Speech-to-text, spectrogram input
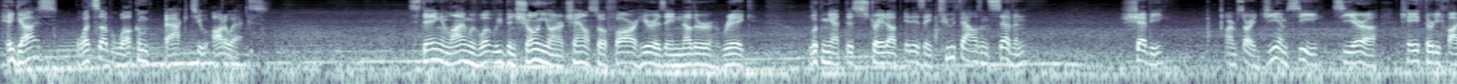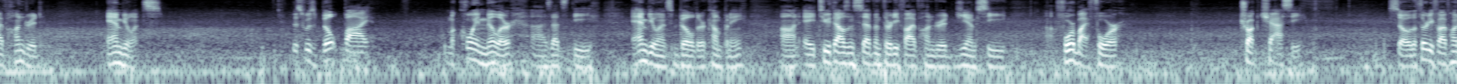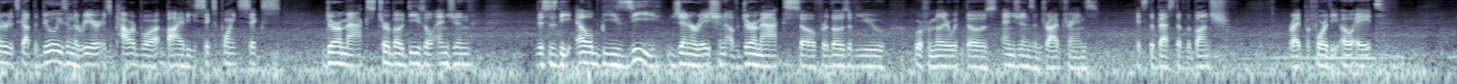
Hey guys, what's up? Welcome back to OttoEx. Staying in line with what we've been showing you on our channel so far, here is another rig. Looking at this straight up, it is a 2007 Chevy, or I'm sorry, GMC Sierra K3500 ambulance. This was built by McCoy Miller, uh, that's the ambulance builder company on a 2007 3500 GMC uh, 4x4 truck chassis. So the 3500, it's got the dualies in the rear. It's powered by the 6.6 Duramax turbo diesel engine. This is the LBZ generation of Duramax. So for those of you who are familiar with those engines and drivetrains, it's the best of the bunch. Right before the 08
